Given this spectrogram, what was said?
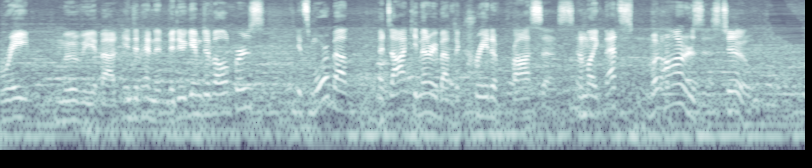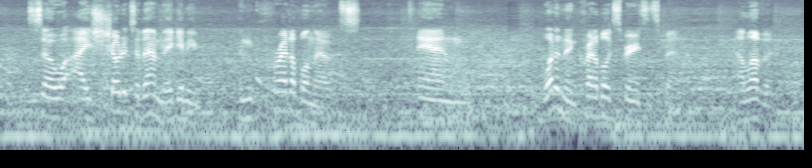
great movie about independent video game developers. It's more about a documentary about the creative process. And I'm like, that's what Haunters is too. So I showed it to them. They gave me incredible notes. And what an incredible experience it's been. I love it.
